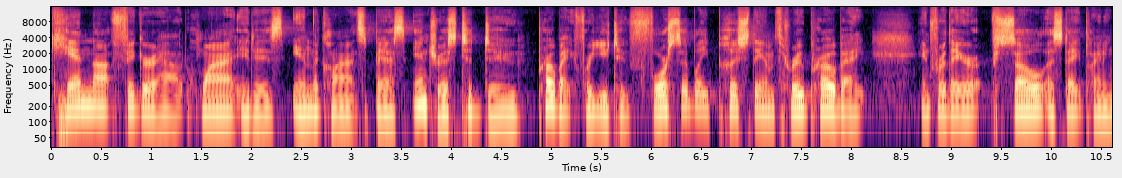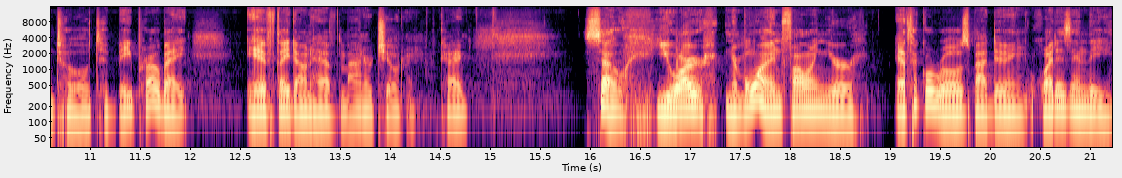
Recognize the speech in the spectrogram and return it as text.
cannot figure out why it is in the client's best interest to do probate, for you to forcibly push them through probate and for their sole estate planning tool to be probate if they don't have minor children. Okay. So you are, number one, following your ethical rules by doing what is in the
